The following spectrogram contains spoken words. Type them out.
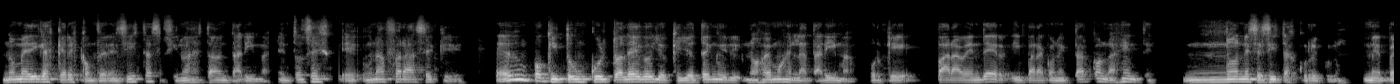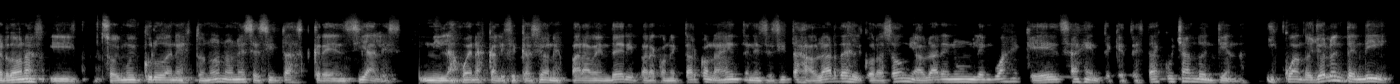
no me digas que eres conferencista si no has estado en tarima. Entonces, eh, una frase que es un poquito un culto al ego yo, que yo tengo y nos vemos en la tarima, porque para vender y para conectar con la gente, no necesitas currículum. Me perdonas y soy muy crudo en esto, ¿no? No necesitas credenciales ni las buenas calificaciones para vender y para conectar con la gente. Necesitas hablar desde el corazón y hablar en un lenguaje que esa gente que te está escuchando entienda. Y cuando yo lo entendí,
